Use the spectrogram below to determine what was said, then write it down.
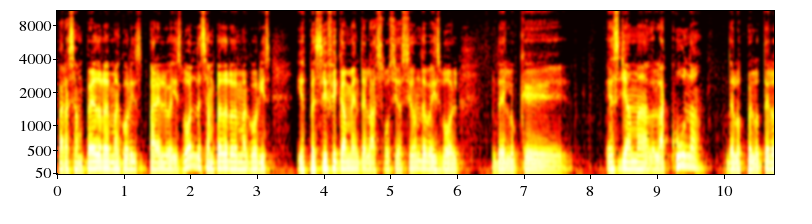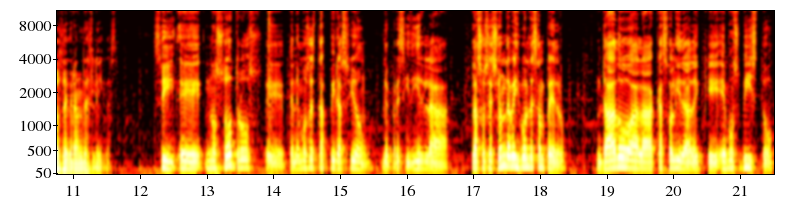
para San Pedro de Macorís, para el béisbol de San Pedro de Macorís y específicamente la Asociación de Béisbol de lo que es llamado la cuna de los peloteros de grandes ligas? Sí, eh, nosotros eh, tenemos esta aspiración de presidir la, la Asociación de Béisbol de San Pedro, dado a la casualidad de que hemos visto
